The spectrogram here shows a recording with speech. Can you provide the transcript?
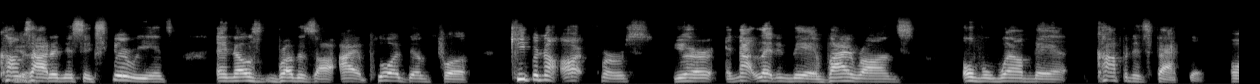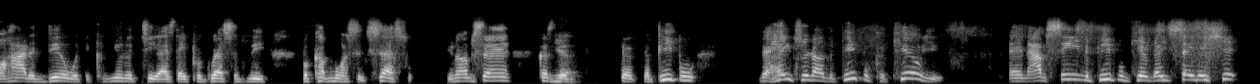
comes Yeah. out of this experience and those brothers are i applaud them for keeping the art first you heard and not letting their environs overwhelm their confidence factor on how to deal with the community as they progressively become more successful. You know what I'm saying? Because Yeah. the, the the people, the hatred of the people could kill you. And I've seen the people kill, they say they shit.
